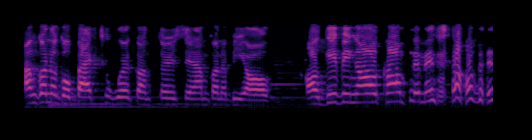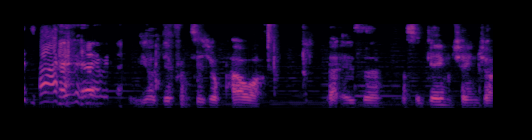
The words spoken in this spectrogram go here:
I'm going to go back to work on Thursday and I'm going to be all all giving all compliments all the time. your difference is your power. That is a that's a game changer.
